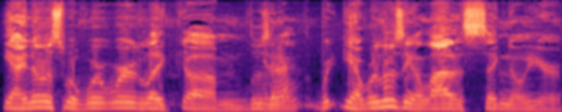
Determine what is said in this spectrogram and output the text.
Yeah, I noticed we're, we're like um, losing. A, we're, yeah, we're losing a lot of signal here.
